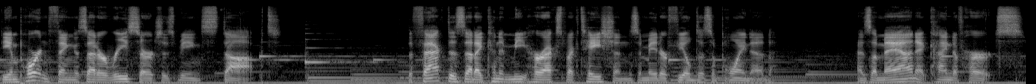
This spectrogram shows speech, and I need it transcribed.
The important thing is that her research is being stopped. The fact is that I couldn't meet her expectations and made her feel disappointed. As a man, it kind of hurts.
